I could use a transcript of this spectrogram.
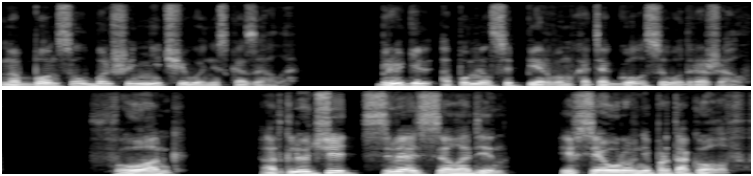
но Бонсел больше ничего не сказала. Брюгель опомнился первым, хотя голос его дрожал. «Фонг! Отключить связь с Л-1 и все уровни протоколов!»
